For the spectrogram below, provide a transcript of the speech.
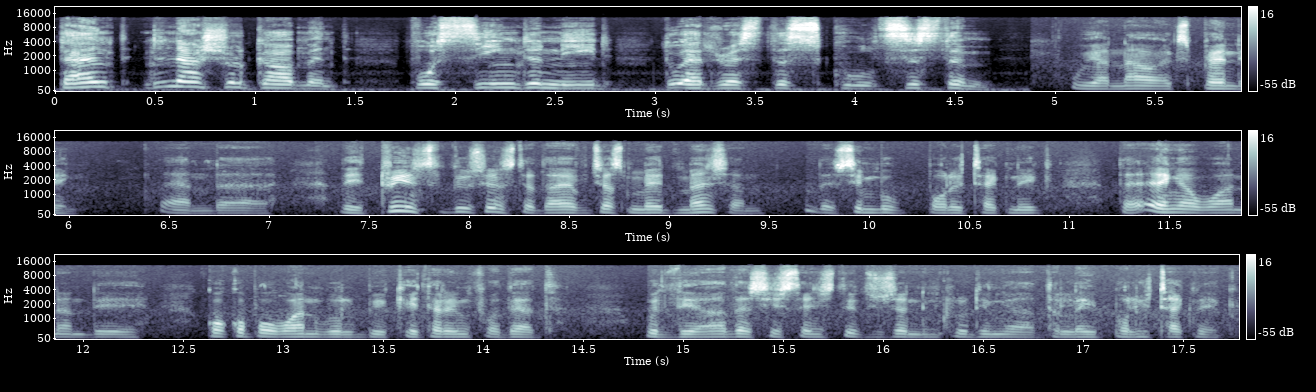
thanked the national government for seeing the need to address the school system. We are now expanding and uh, the three institutions that I have just made mention, the Simbu Polytechnic, the Enga one and the Kokopo one will be catering for that with the other sister institutions including uh, the Lae Polytechnic.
